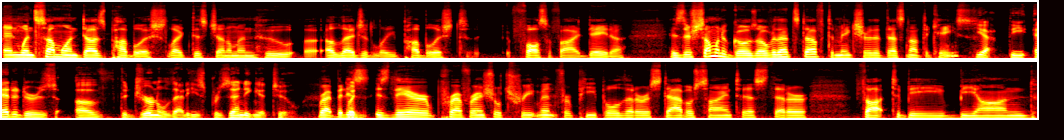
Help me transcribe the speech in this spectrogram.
And when someone does publish, like this gentleman who uh, allegedly published falsified data, is there someone who goes over that stuff to make sure that that's not the case? Yeah, the editors of the journal that he's presenting it to. Right, but, But- is is there preferential treatment for people that are established scientists that are thought to be beyond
